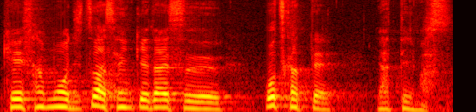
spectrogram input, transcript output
計算も実は線形代数を使ってやっています。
